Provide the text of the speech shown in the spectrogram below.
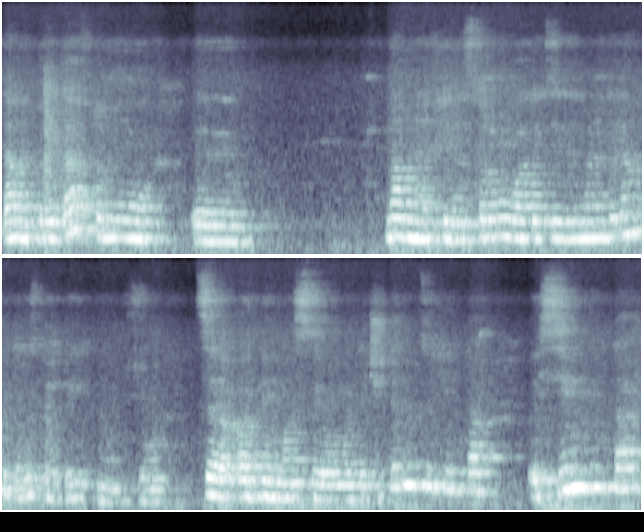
та не передав, тому е, нам необхідно сформувати ці земельні ділянки та виставити їх на аукціон. Це одним масивом це 14 гектар, е, 7 гектар.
